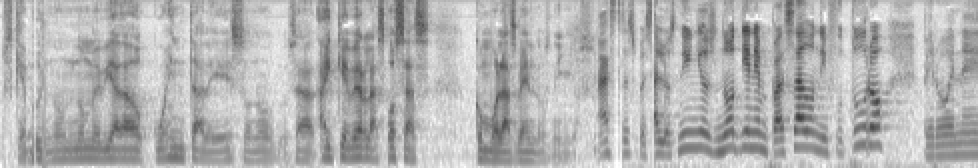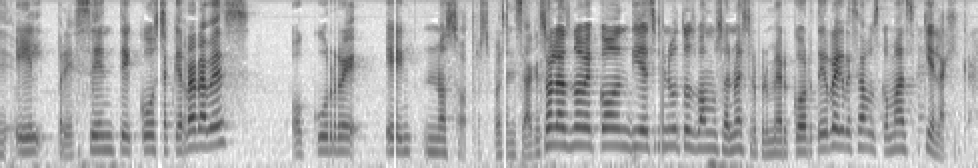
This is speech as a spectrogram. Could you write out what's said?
pues que no, no me había dado cuenta de eso, ¿no? O sea, hay que ver las cosas como las ven los niños. Así es, pues a los niños no tienen pasado ni futuro, pero en el presente, cosa que rara vez ocurre en nosotros. Pues mensaje. Son las 9 con 10 minutos, vamos a nuestro primer corte y regresamos con más aquí en La Jícara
